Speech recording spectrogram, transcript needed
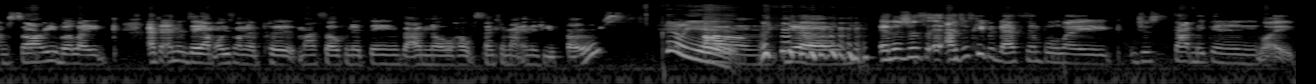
I'm sorry, but like at the end of the day, I'm always gonna put myself in the things that I know help center my energy first. Period. Um, yeah, and it's just I just keep it that simple. Like, just stop making like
